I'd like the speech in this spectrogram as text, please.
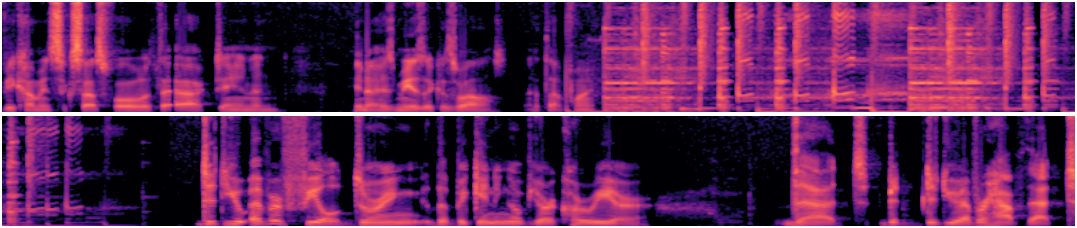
becoming successful with the acting and you know his music as well at that point. Did you ever feel during the beginning of your career that did, did you ever have that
